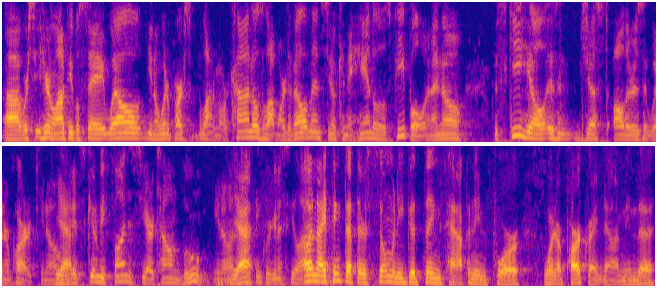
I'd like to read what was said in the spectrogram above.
uh, we're hearing a lot of people say, well, you know, Winter Park's a lot more condos, a lot more developments. You know, can they handle those people? And I know the ski hill isn't just all there is at Winter Park. You know, Yeah. it's going to be fun to see our town boom. You know, Yeah. I think we're going to see a lot. Oh, and of I think that there's so many good things happening for Winter Park right now. I mean, the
